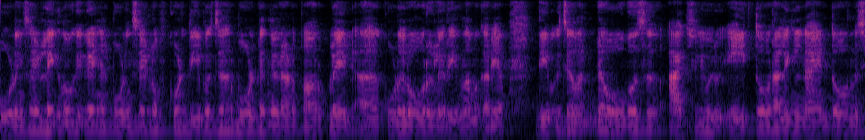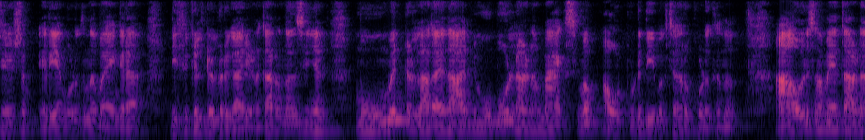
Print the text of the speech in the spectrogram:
ബോളിംഗ് സൈഡിലേക്ക് നോക്കിക്കഴിഞ്ഞാൽ ബോളിംഗ് സൈഡിൽ of course Deepak Chahar Boult എന്നിവരാണ് പവർ പ്ലേയിൽ കൂടുതൽ ഓവറുകൾ എറിയുന്നത് നമുക്കറിയാം. ദീപക് ചഹറിന്റെ ഓവേഴ്സ് ആക്ച്വലി ഒരു എയ്ത്ത് ഓവർ അല്ലെങ്കിൽ നയൻത്ത് ഓവറിന് ശേഷം എറിയാൻ കൊടുക്കുന്ന ഭയങ്കര ഡിഫിക്കൽട്ട് ഉള്ള ഒരു കാര്യമാണ്. കാരണം എന്താണെന്ന് വെച്ച് കഴിഞ്ഞാൽ മൂവ്മെന്റ് ഉള്ള അതായത് ആ ന്യൂ ബോളിലാണ് മാക്സിമം ഔട്ട്പുട്ട് ദീപക് ചഹർ കൊടുക്കുന്നത്. ആ ഒരു സമയത്താണ്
